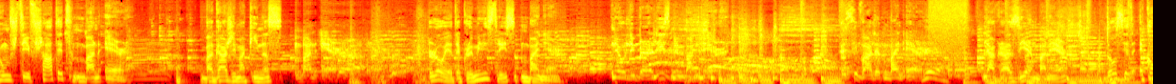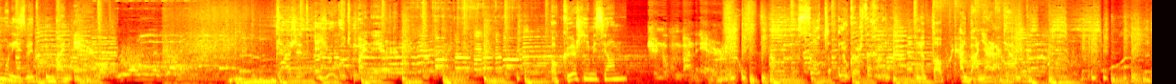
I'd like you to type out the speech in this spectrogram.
Qumështi i fshatit mban erë. Bagazhi i makinës mban erë. Rojet e kryeministrisë mbajnë erë. Neoliberalizmi mban erë. Festivalet mbajnë erë. Lakra e zier mban erë. Dosjet e komunizmit mbajnë erë. Plazhet e jugut mbajnë erë. Po ky është një mision? që nuk mban erë. Sot nuk është e hënë në Top Albania Radio.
